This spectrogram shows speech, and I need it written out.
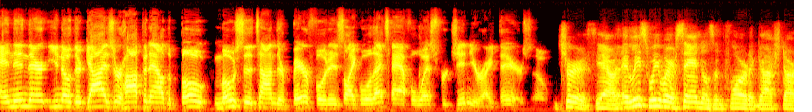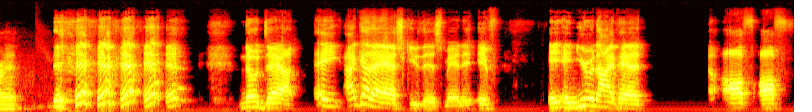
and then they're you know their guys are hopping out of the boat. Most of the time they're barefoot. It's like well that's half of west virginia right there so. Truth yeah. At least we wear sandals in florida gosh darn it. No doubt. Hey i gotta ask you this man. If and you and i have had uh, off off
